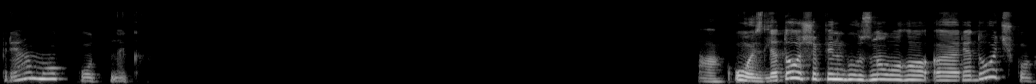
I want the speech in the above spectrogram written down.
Прямокутник. Так, ось для того, щоб він був з нового е, рядочку,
